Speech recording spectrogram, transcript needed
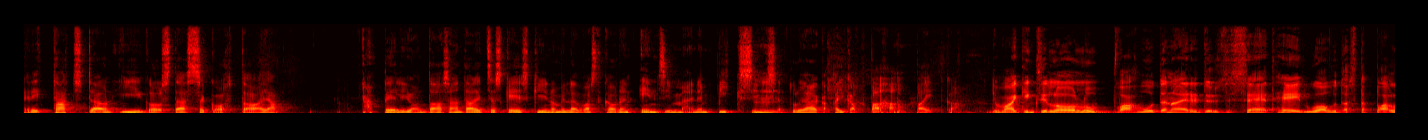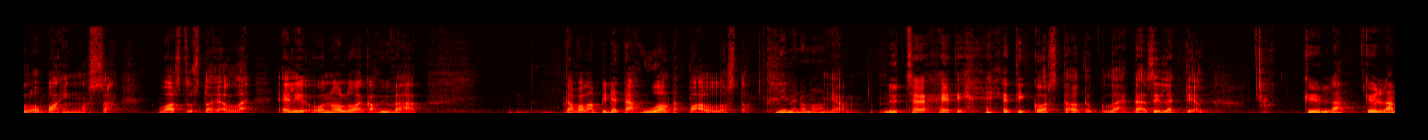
Eli touchdown Eagles tässä kohtaa ja peli on tasan. Tämä oli itse asiassa Case Keenumille vastakauden ensimmäinen piksiksi mm. ja tuli aika, aika paha paikka. Ja Vikingsilla on ollut vahvuutena erityisesti se, että he ei luovuta sitä palloa vahingossa vastustajalle. Eli on ollut aika hyvää, tavallaan pidetään huolta pallosta. Nimenomaan. Ja nyt se heti, heti kostautui, kun lähdetään sille tielle. Kyllä, kyllä.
